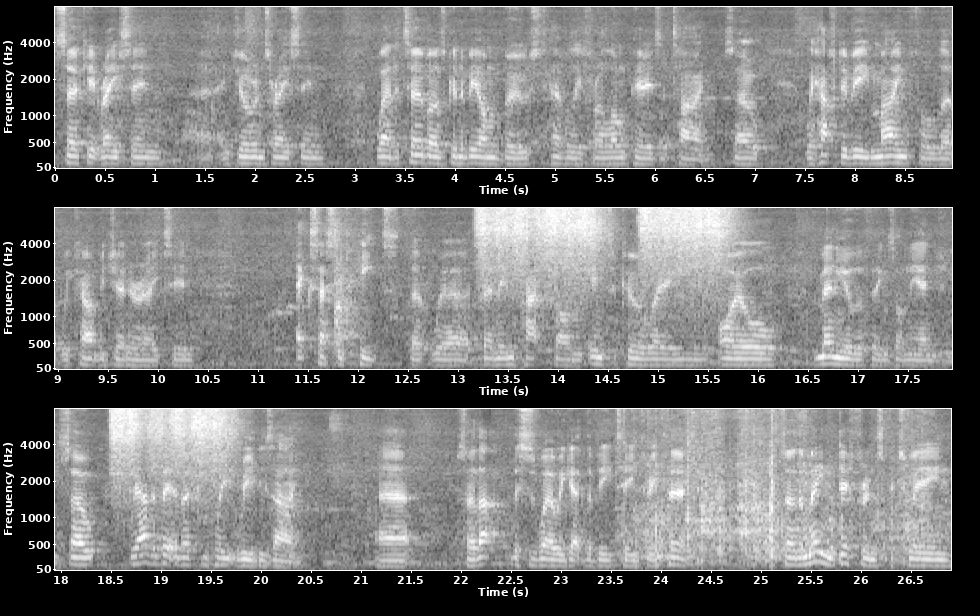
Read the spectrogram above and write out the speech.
circuit racing, uh, endurance racing, where the turbo is going to be on boost heavily for a long periods of time. So we have to be mindful that we can't be generating excessive heat that we're, then impacts on intercooling, oil, many other things on the engine. So we had a bit of a complete redesign. Uh, so that this is where we get the VT330. So the main difference between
